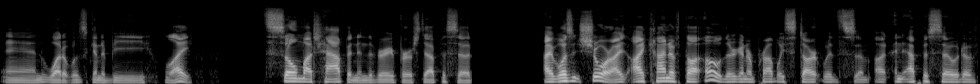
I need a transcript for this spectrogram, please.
and what it was going to be like. So much happened in the very first episode. I wasn't sure. I, I kind of thought, oh, they're going to probably start with some uh, an episode of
